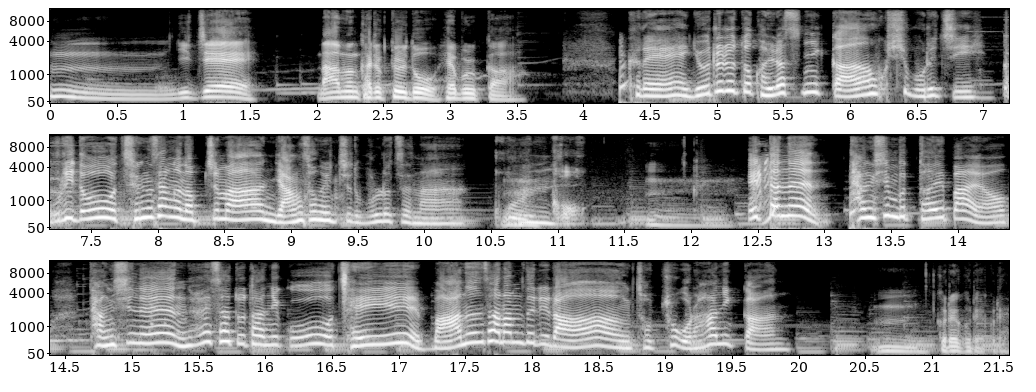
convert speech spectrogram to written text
음, 이제 남은 가족들도 해볼까? 그래, 요루루도 걸렸으니까 혹시 모르지. 우리도 증상은 없지만 양성일지도 모르잖아. 꿀꺽. 음, 일단은 당신부터 해봐요. 당신은 회사도 다니고 제일 많은 사람들이랑 접촉을 하니까. 음, 그래, 그래, 그래.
